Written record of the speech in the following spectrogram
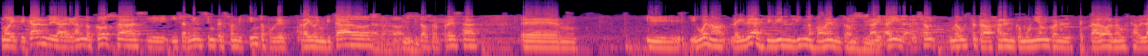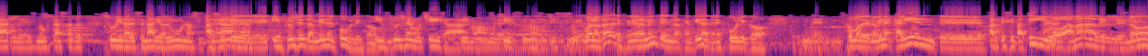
modificando y agregando cosas y, y también siempre son distintos porque traigo invitados, Claro. invitados sorpresa. eh, y, y bueno, la idea es vivir lindos momentos. Hay- hay- yo me gusta trabajar en comunión con el espectador, me gusta hablarles, me gusta hacer, subir al escenario algunos. Y Así que influye también el público. Influye muchísimo, Claro, muchísimo, sí, muchísimo. sí. Bueno, acá generalmente en Argentina tenés público, eh, como denomina, caliente, participativo, amable, ¿no?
